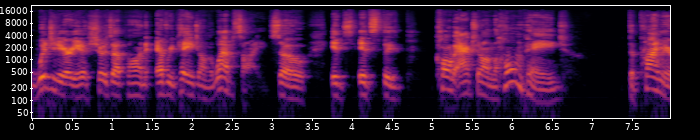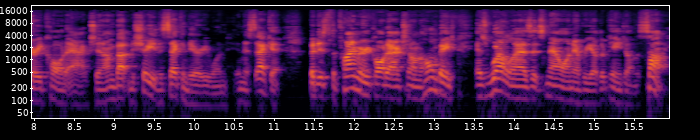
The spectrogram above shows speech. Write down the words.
widget area shows up on every page on the website. So it's it's the call to action on the home page the primary call to action. I'm about to show you the secondary one in a second, but it's the primary call to action on the home page as well as it's now on every other page on the site.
